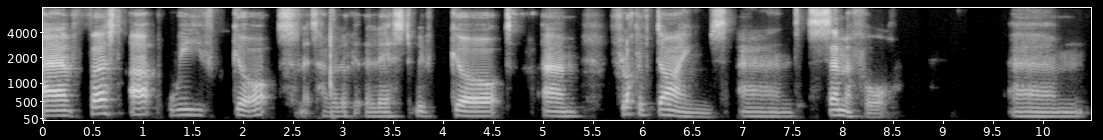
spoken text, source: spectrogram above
Um, first up, we've got, let's have a look at the list. We've got um, Flock of Dimes and Semaphore. Um,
